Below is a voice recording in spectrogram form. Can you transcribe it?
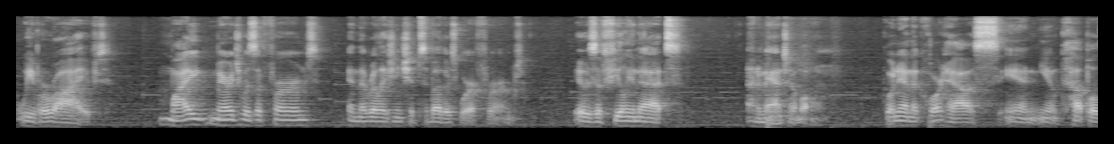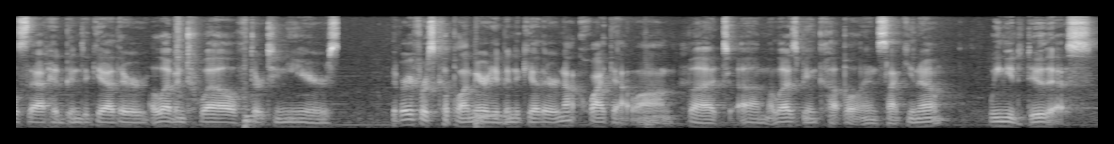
we've arrived. My marriage was affirmed, and the relationships of others were affirmed. It was a feeling that unimaginable. Going down the courthouse and, you know, couples that had been together 11, 12, 13 years. The very first couple I married had been together not quite that long, but um, a lesbian couple. And it's like, you know, we need to do this.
